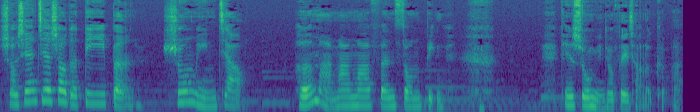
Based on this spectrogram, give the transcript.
首先介绍的第一本书名叫《河马妈妈分松饼》。听书名就非常的可爱，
